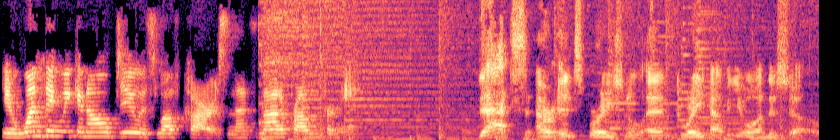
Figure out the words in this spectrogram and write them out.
you know, one thing we can all do is love cars, and that's not a problem for me. That's our inspirational and great having you on the show.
